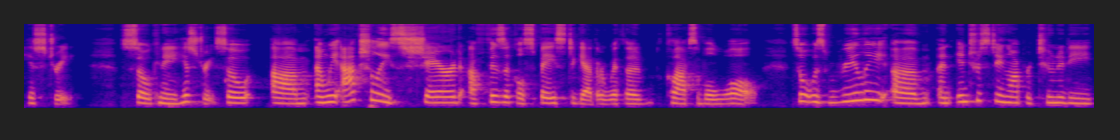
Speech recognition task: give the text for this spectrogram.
history. So, Canadian history. So, um, and we actually shared a physical space together with a collapsible wall. So, it was really um, an interesting opportunity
